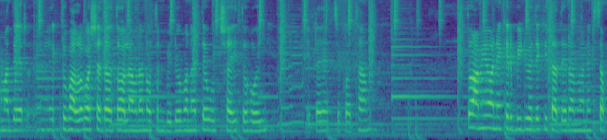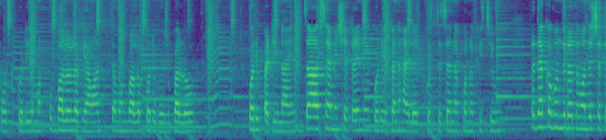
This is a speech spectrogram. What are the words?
আমাদের একটু ভালোবাসা দাও, তাহলে আমরা নতুন ভিডিও বানাতে উৎসাহিত হই। এটাই হচ্ছে কথা। তো আমি অনেকের ভিডিও দেখি তাদের আমি অনেক সাপোর্ট করি। আমার খুব ভালো লাগে, আমার তেমন ভালো পরিবেশ, ভালো পরিপাটি নাই। যা আছে আমি সেটাই নিয়ে করি এখানে হাইলাইট করতে চাই না কোনো কিছু। তো দেখো বন্ধুরা, তোমাদের সাথে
